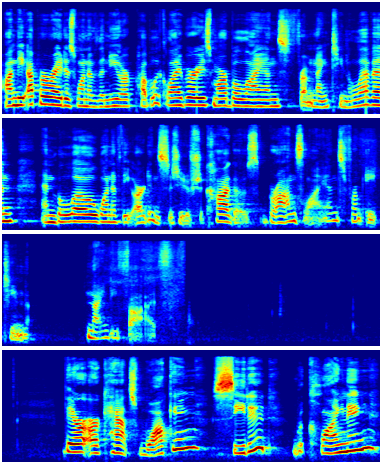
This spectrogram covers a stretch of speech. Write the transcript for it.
On the upper right is one of the New York Public Library's marble lions from 1911, and below one of the Art Institute of Chicago's bronze lions from 1895. There are cats walking, seated, reclining,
